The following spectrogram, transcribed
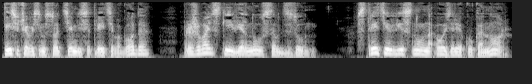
1873 года Проживальский вернулся в Дзун. Встретив весну на озере Куканор,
